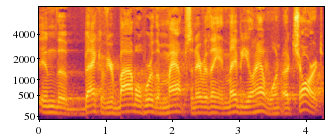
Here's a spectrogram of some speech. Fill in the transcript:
in the back of your Bible where the maps and everything, and maybe you'll have one, a chart.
